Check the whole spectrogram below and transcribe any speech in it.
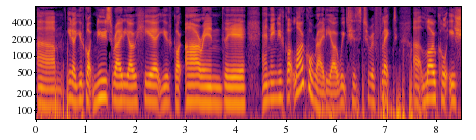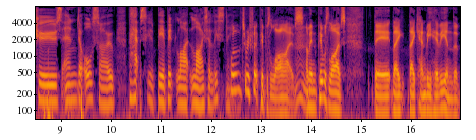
um, you know, you've got news radio here, you've got RN there, and then you've got local radio, which is to reflect uh, local issues and also perhaps be a bit light, lighter listening. Well, to reflect people's lives. I mean, people's lives, they they they can be heavy, and the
